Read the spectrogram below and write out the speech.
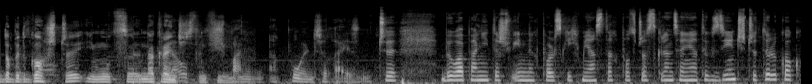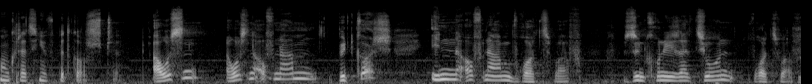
do Bydgoszczy i móc nakręcić ten film. Reisen. Czy była pani też w innych polskich miastach podczas kręcenia tych zdjęć, czy tylko konkretnie w Bydgoszczy? Außen, Außenaufnahmen Bydgoszcz, Innenaufnahmen Wrocław. Synchronisation Wrocław.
